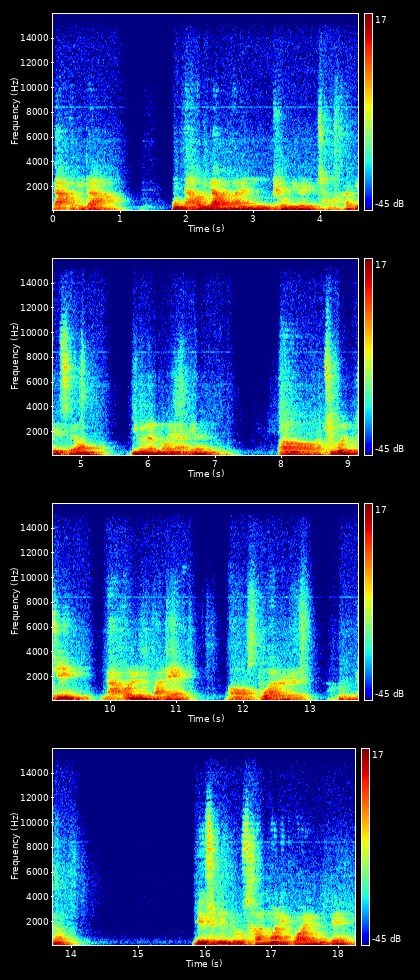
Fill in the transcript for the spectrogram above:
나으리라. 나으리라고 하는 표기를 정확하게 했어요. 이유는 뭐냐면, 어, 죽은 지 나흘 만에 어, 부활을 하거든요. 예수님도 사흘 만에 부활했는데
